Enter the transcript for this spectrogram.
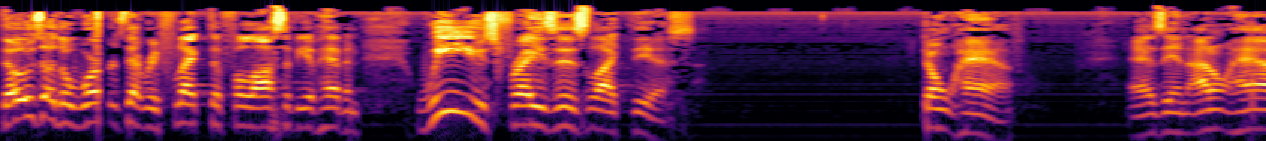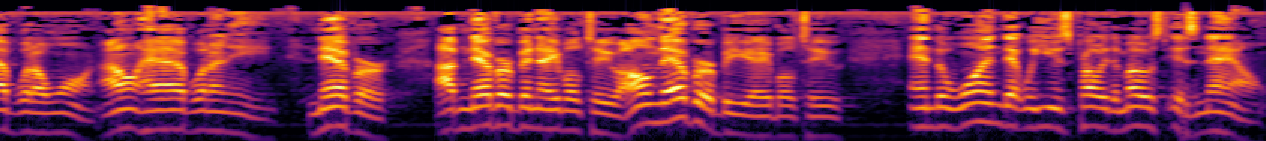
Those are the words that reflect the philosophy of heaven. We use phrases like this don't have, as in, I don't have what I want, I don't have what I need. Never. I've never been able to. I'll never be able to. And the one that we use probably the most is now.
